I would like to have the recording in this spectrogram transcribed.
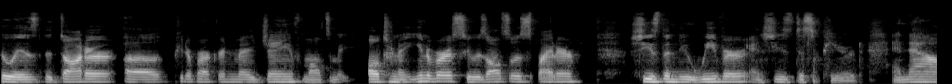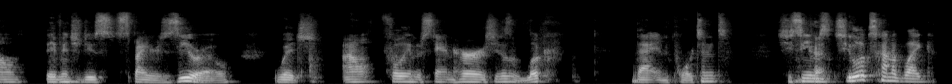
who is the daughter of Peter Parker and Mary Jane from Ultimate Alternate Universe, who is also a spider. She's the new Weaver, and she's disappeared. And now they've introduced Spider Zero, which I don't fully understand her. She doesn't look that important. She seems Okay. she looks kind of like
